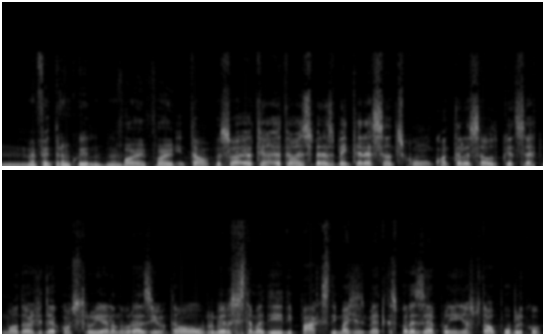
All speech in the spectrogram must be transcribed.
Hum, mas foi tranquilo, né? Foi, foi. Então, pessoal, eu tenho, eu tenho umas experiências bem interessantes com, com a telesaúde, porque de certo modo eu ajudei a construir ela no Brasil. Então, o primeiro sistema de, de PACs, de imagens médicas, por exemplo, em hospital público,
